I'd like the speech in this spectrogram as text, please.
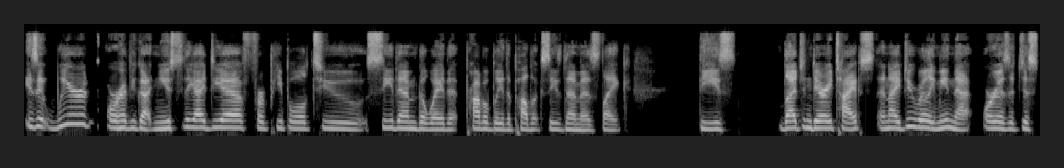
Is it weird or have you gotten used to the idea for people to see them the way that probably the public sees them as like these legendary types? And I do really mean that. Or is it just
